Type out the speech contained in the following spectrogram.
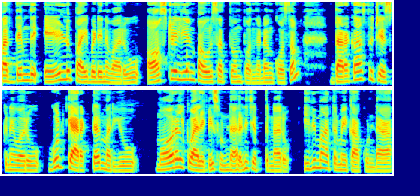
పద్దెనిమిది ఏళ్లు పైబడిన వారు ఆస్ట్రేలియన్ పౌరసత్వం పొందడం కోసం దరఖాస్తు చేసుకునేవారు. గుడ్ క్యారెక్టర్ మరియు మోరల్ క్వాలిటీస్ ఉండాలని చెప్తున్నారు. ఇవి మాత్రమే కాకుండా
